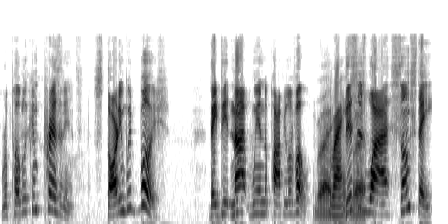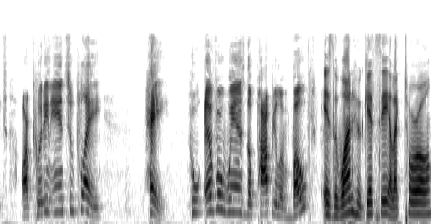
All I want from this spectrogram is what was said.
Republican presidents, starting with Bush, they did not win the popular vote. Right. Right. This is why some states are putting into play, hey, whoever wins the popular vote, Is the one who gets the electoral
